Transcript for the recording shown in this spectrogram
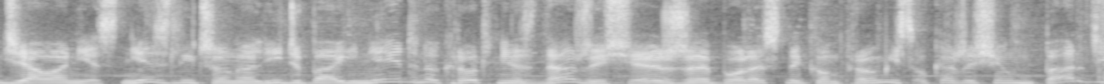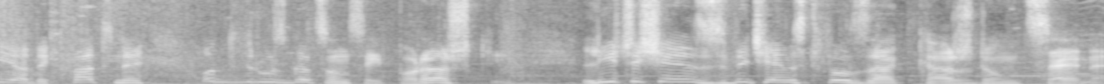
działań jest niezliczona liczba i niejednokrotnie zdarzy się, że bolesny kompromis okaże się bardziej adekwatny od druzgocącej porażki. Liczy się zwycięstwo za każdą cenę.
